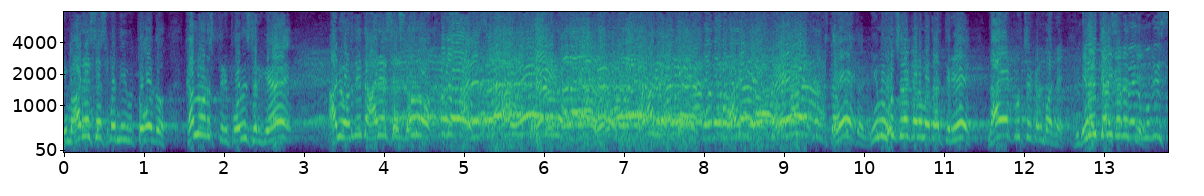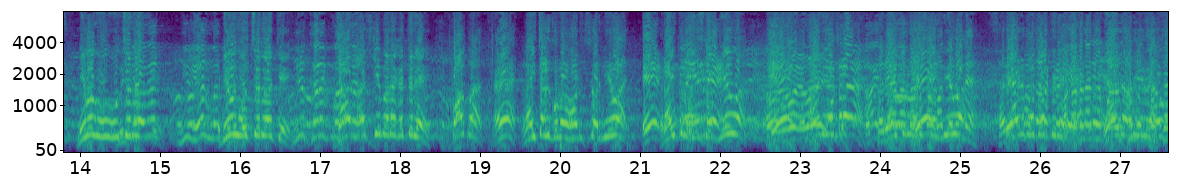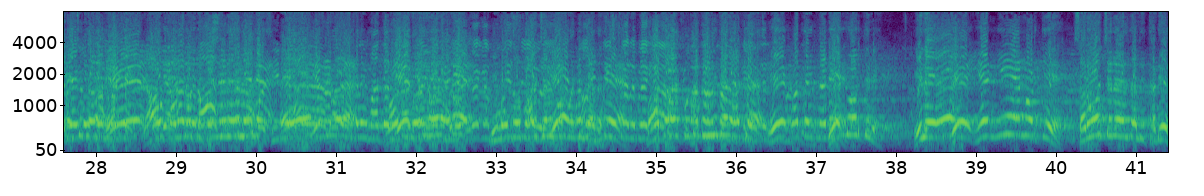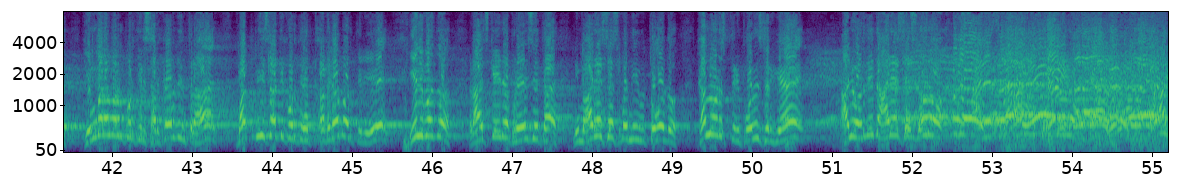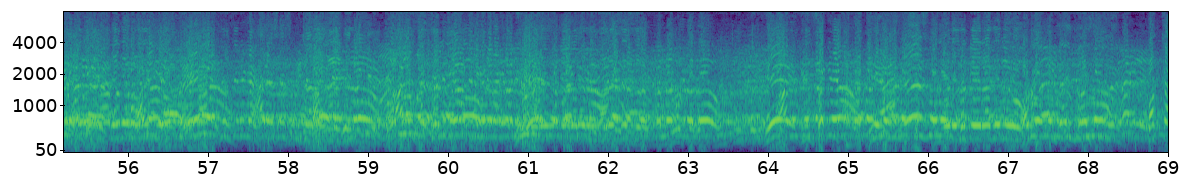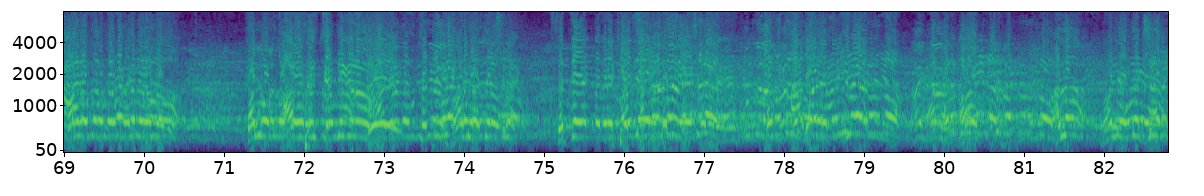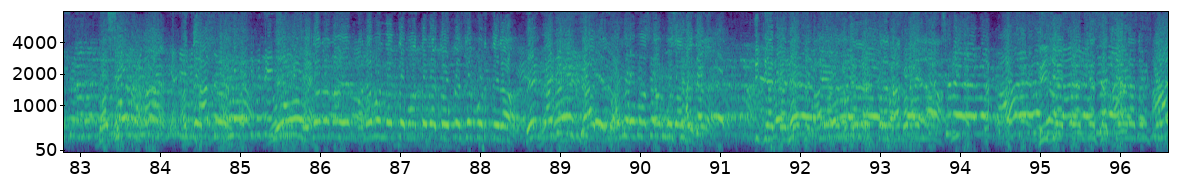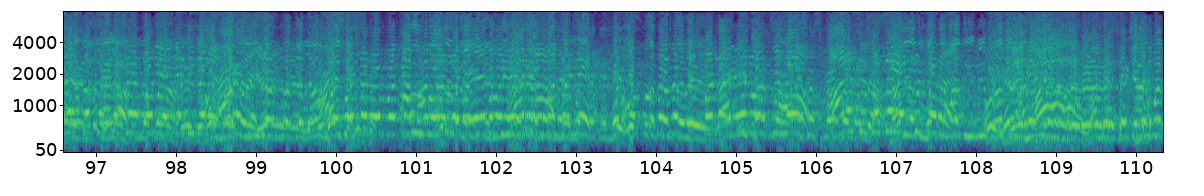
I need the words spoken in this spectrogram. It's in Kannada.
ನಿಮ್ಮ ಆರ್ ಎಸ್ ಎಸ್ ಬಂದು ನೀವು ತಗೊಂಡು ಕಲ್ಲು ಹೊಡಿಸ್ತೀರಿ ಪೊಲೀಸರಿಗೆ? ಅಲ್ಲಿ ಹೊಡೆದಿದ್ದು ಆರ್ ಎಸ್ ಎಸ್ ಅವರು. ನೀವು ಕಡೆ ಮಾತಾಡ್ತೀರಿ? ನಾಯಕ ಹುಚ್ಚರಕನ್ನು ಮಾಡಿ ನಿಮಗೆ ಕೈ ಮುಗಿಸಿ. ನಿಮಗೂ ಹುಚ್ಚರ ನೀವ್ ಏನ್ ಮಾತಾಡ್ತೀರಿ? ನೀವು ಹುಚ್ಚರತಿ ನೀವು correct ಯಾರು ಮಾತಾಡಿ. ರಾಜಕೀಯ ಮಾಡಕತ್ತೀರಿ? ಪಾಪ ಏ ರೈತರ ಕುಮಾರ ಹೊಡಿಸೋರು ನೀವ. ರೈತರ ನೀವ. ಸರಿಯಾಗಿ ಮಾತಾಡ್ತೀರಿ? ಯಾವ ನೋಡ್ತೀರಿ ಏನ್ ನೀ ಏನ್ ನೋಡ್ತಿ ಸರ್ವೋಚ್ಚ ನ್ಯಾಯಾಲಯದಲ್ಲಿ ತಡೆ ಹಿಂಬಲ ಬರ್ದು ಕೊಡ್ತೀರಿ ಸರ್ಕಾರದಿಂದ ಮತ್ತೆ ಮೀಸಲಾತಿ ಕೊಡ್ತೀರಿ ತಡಗ ಮಾಡ್ತೀರಿ ಇಲ್ಲಿ ಬಂದು ರಾಜಕೀಯದ ಪ್ರಯೋಜಿತ ನಿಮ್ಮ ಆರ್ ಎಸ್ ಎಸ್ ಬಂದು ನೀವು ತಗೊಂಡು ಕಲ್ಲು ಹೊಡಿಸ್ತೀರಿ ಪೊಲೀಸರಿಗೆ ಅಲ್ಲಿ ಹೊಡೆದಿದ್ದ ಆರ್ ಎಸ್ ಎಸ್ ಅವರು ಸತ್ಯ ಹೇಳ್ತದ್ರೆ ಅಲ್ಲ ಮಾನ್ಯ ಅಧ್ಯಕ್ಷರೇ ಮನಬಂದಂತೆ ಮಾತಾಡಕ್ಕೆ ಅವಕಾಶ ಕೊಡ್ತೀರಾ? ಬಿಜೆಪಿ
